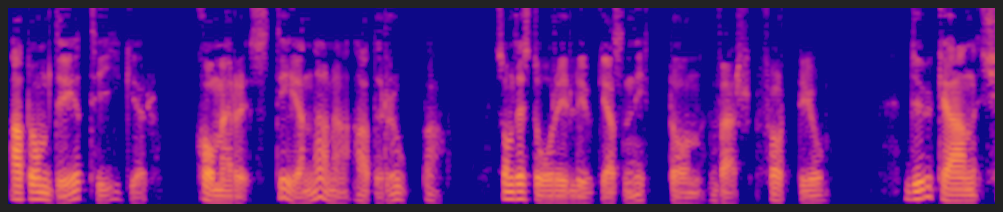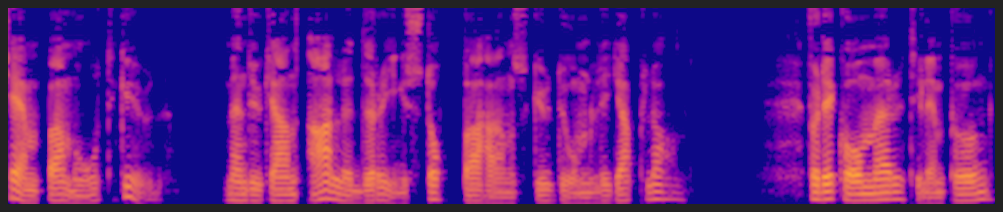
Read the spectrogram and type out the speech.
att om det tiger kommer stenarna att ropa, som det står i Lukas 19, vers 40. Du kan kämpa mot Gud, men du kan aldrig stoppa stoppa hans gudomliga plan. För det kommer till en punkt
